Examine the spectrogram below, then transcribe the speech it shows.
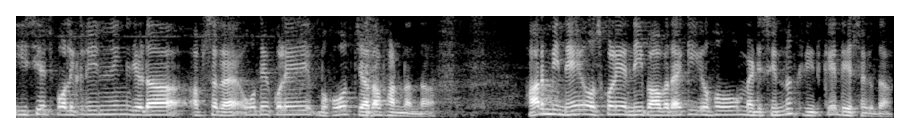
ਈਸੀਐਚ ਪੋਲੀਕਲੀਨਿਕ ਜਿਹੜਾ ਅਫਸਰ ਹੈ, ਉਹਦੇ ਕੋਲੇ ਬਹੁਤ ਜ਼ਿਆਦਾ ਫੰਡ ਆਉਂਦਾ। ਹਰ ਮਹੀਨੇ ਉਸ ਕੋਲੇ ਇੰਨੀ ਪਾਵਰ ਹੈ ਕਿ ਉਹ ਮੈਡੀਸਿਨ ਖਰੀਦ ਕੇ ਦੇ ਸਕਦਾ।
